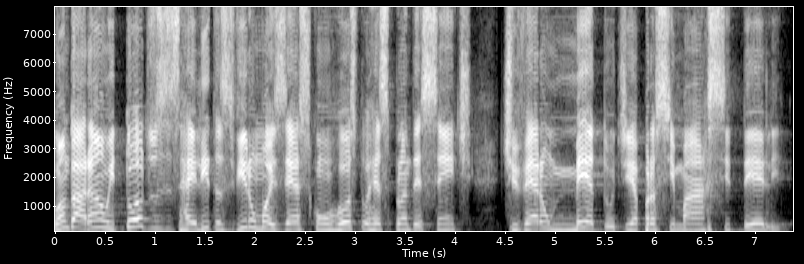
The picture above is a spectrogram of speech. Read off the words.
Quando Arão e todos os israelitas viram Moisés com o rosto resplandecente, tiveram medo de aproximar-se dele.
